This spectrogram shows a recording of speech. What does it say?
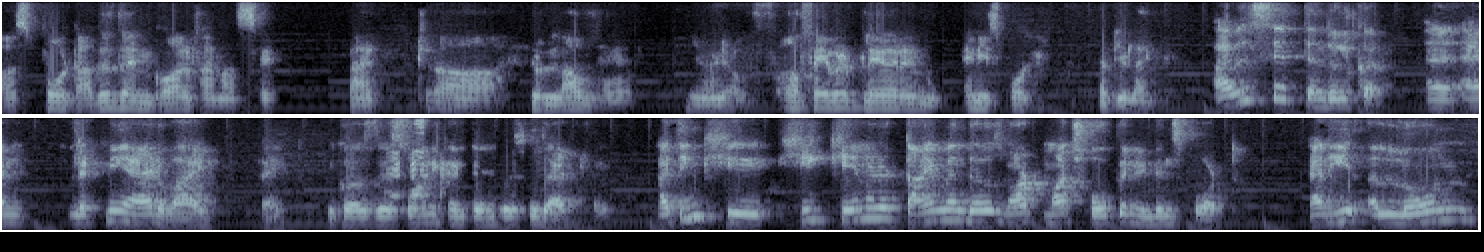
a sport other than golf, I must say, that uh, you love you know a favorite player in any sport that you like. I will say Tendulkar, and, and let me add why, right? Because there's so many contenders to that, right? I think he he came at a time when there was not much hope in Indian sport, and he alone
